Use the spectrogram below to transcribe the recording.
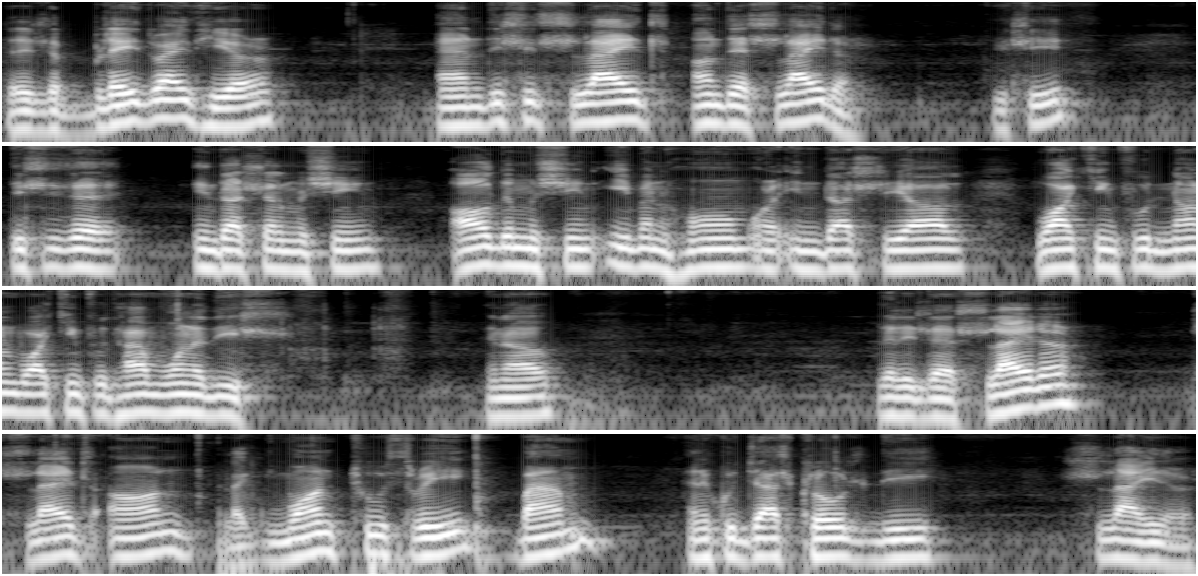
there is a blade right here, and this is slides on the slider. You see? This is a industrial machine. All the machine, even home or industrial, walking foot, non-walking foot, have one of these. You know? There is a slider, slides on, like one, two, three, bam, and you could just close the slider.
